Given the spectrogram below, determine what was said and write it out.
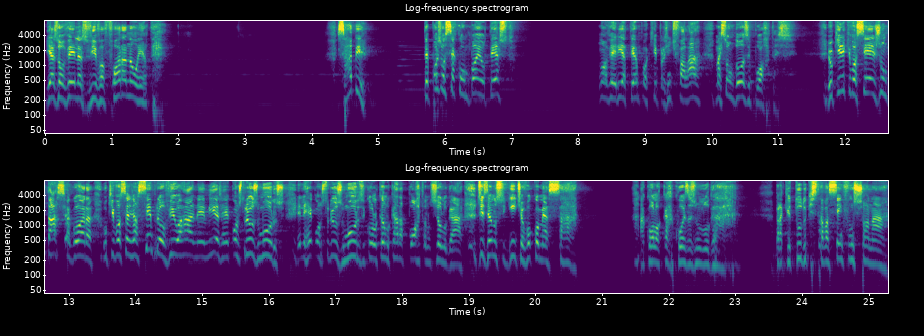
E as ovelhas vivas fora não entram. Sabe? Depois você acompanha o texto. Não haveria tempo aqui para a gente falar, mas são 12 portas. Eu queria que você juntasse agora o que você já sempre ouviu. Ah, Neemias reconstruiu os muros. Ele reconstruiu os muros e colocando cada porta no seu lugar. Dizendo o seguinte: eu vou começar a colocar coisas no lugar. Para que tudo que estava sem funcionar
